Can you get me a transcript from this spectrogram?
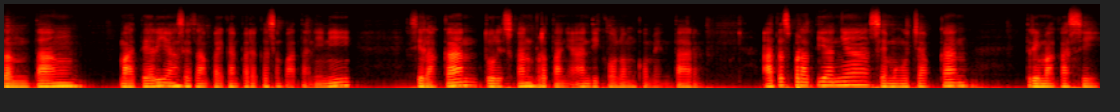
tentang materi yang saya sampaikan pada kesempatan ini, silakan tuliskan pertanyaan di kolom komentar. Atas perhatiannya, saya mengucapkan terima kasih.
